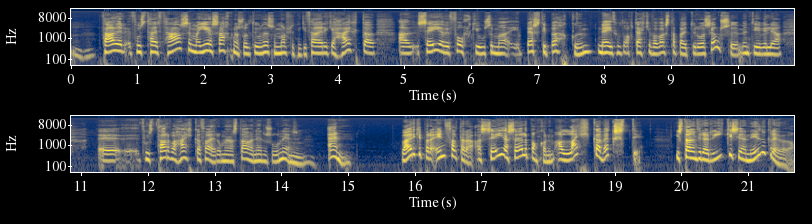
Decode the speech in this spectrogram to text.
Mm -hmm. það, er, veist, það er það sem að ég sakna svolítið úr þessum málflutningi, það er ekki hægt að, að segja við fólki sem berst í bökkum, nei þú átti ekki að fá vakstabætur og sjálfsögum myndi ég vilja e, þú veist þarf að hækka þær og meðan staðan er eins og hún er mm. en væri ekki bara einfaldara að segja Sælubankanum að lækka vexti í staðin fyrir að ríki sig að niðugreiða þá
